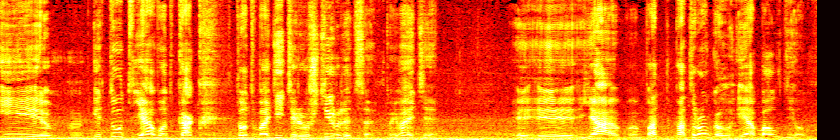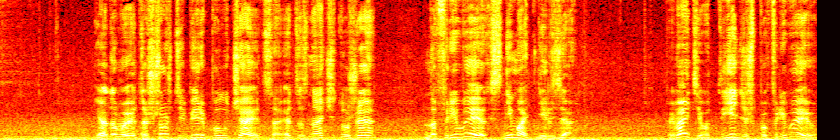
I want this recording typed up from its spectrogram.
И, и тут я вот как тот водитель у Штирлица, понимаете, и, и я потрогал и обалдел. Я думаю, это что ж теперь получается? Это значит уже на фривеях снимать нельзя. Понимаете, вот ты едешь по фривею,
